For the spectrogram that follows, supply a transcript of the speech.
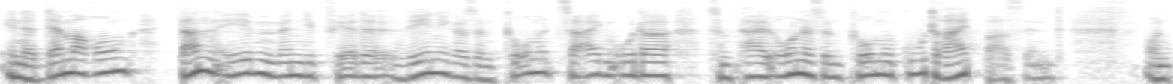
in der Dämmerung, dann eben, wenn die Pferde weniger Symptome zeigen oder zum Teil ohne Symptome gut reitbar sind. Und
